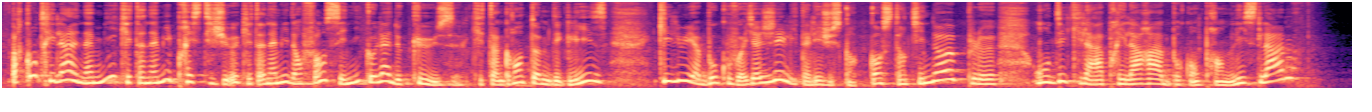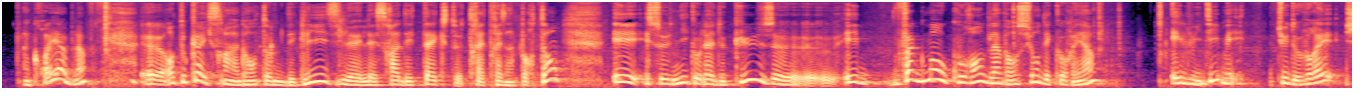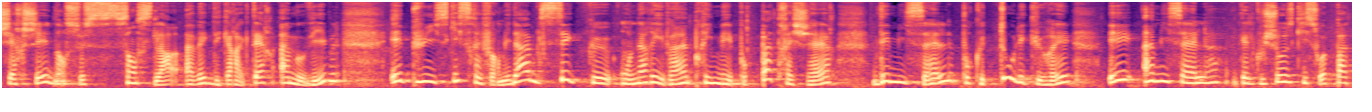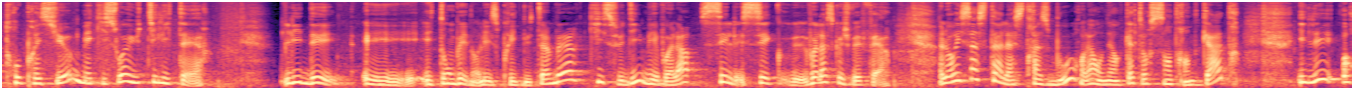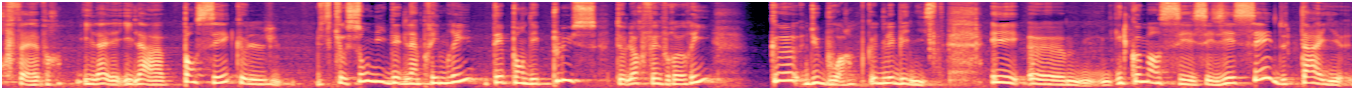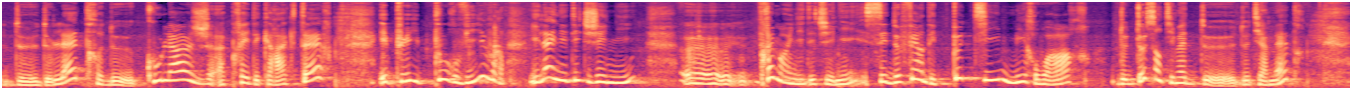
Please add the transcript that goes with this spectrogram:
Par contre, il a un ami qui est un ami prestigieux, qui est un ami d'enfance, c'est Nicolas de Cuse, qui est un grand homme d'église, qui lui a beaucoup voyagé. Il est allé jusqu'en Constantinople. On dit qu'il a appris l'arabe pour comprendre l'islam. Incroyable, hein euh, En tout cas, il sera un grand homme d'église, il laissera des textes très très importants. Et ce Nicolas de Cuse euh, est vaguement au courant de l'invention des Coréens et lui dit Mais tu devrais chercher dans ce sens-là, avec des caractères amovibles. Et puis, ce qui serait formidable, c'est qu'on arrive à imprimer pour pas très cher des micelles pour que tous les curés aient un micelle, quelque chose qui soit pas trop précieux, mais qui soit utilitaire l'idée est, tombée dans l'esprit de Gutenberg qui se dit mais voilà, c'est, voilà ce que je vais faire. Alors il s'installe à Strasbourg, là on est en 1434, il est orfèvre, il a, pensé que son idée de l'imprimerie dépendait plus de l'orfèvrerie que du bois, que de l'ébéniste. Et euh, il commence ses, essais de taille de, lettres, de coulage après des caractères. Et puis, pour vivre, il a une idée de génie, euh, vraiment une idée de génie, c'est de faire des petits miroirs de 2 cm de, diamètre,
